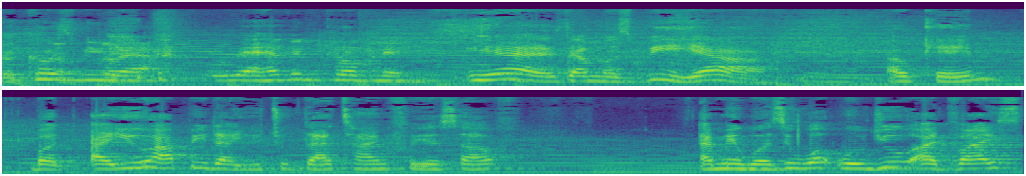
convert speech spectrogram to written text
because we were we were having problems. Yes, that must be. Yeah. Okay, but are you happy that you took that time for yourself? I mean, was it what would you advise?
